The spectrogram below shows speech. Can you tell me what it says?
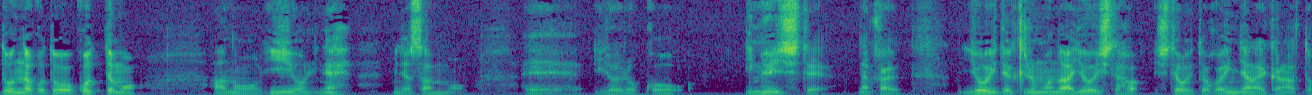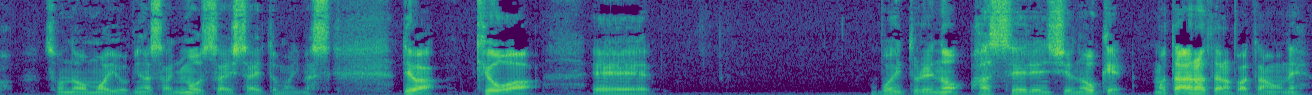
どんなことが起こってもあのいいようにね皆さんも、えー、いろいろこうイメージしてなんか用意できるものは用意してしておいた方がいいんじゃないかなとそんな思いを皆さんにもお伝えしたいと思います。では今日は、えー、ボイトレの発声練習の OK また新たなパターンをね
